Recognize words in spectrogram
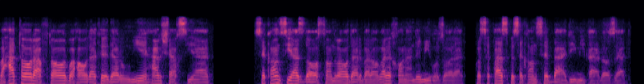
و حتی رفتار و حالت درونی هر شخصیت سکانسی از داستان را در برابر خواننده می‌گذارد و سپس به سکانس بعدی می‌پردازد.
